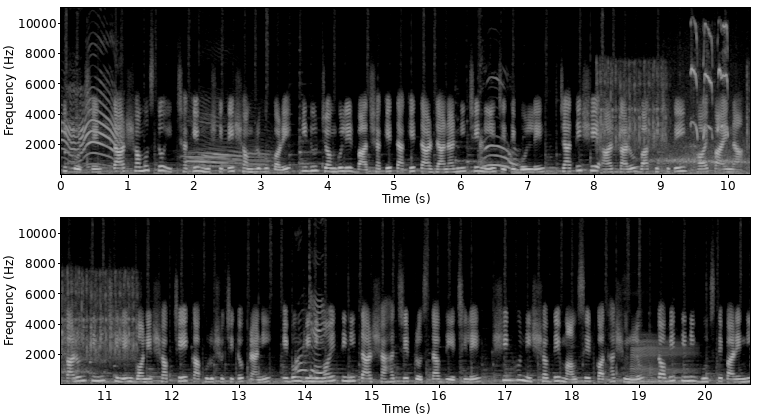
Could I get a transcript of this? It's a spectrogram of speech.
কি করছেন? তার সমস্ত ইচ্ছাকে মুষ্টিতে সংগ্রহ করে। ইঁদুর জঙ্গলের বাদশাকে তাকে তার ডানার নিচে নিয়ে যেতে বললেন যাতে সে আর কারও বা কিছুতেই ভয় পায় না। কারণ তিনি ছিলেন বনের সবচেয়ে কাপুরুষোচিত প্রাণী এবং বিনিময়ে তিনি তার সাহায্যের প্রস্তাব দিয়েছিলেন। সিংহ নিঃশব্দে মাউসের কথা শুনল তবে তিনি বুঝতে পারেননি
